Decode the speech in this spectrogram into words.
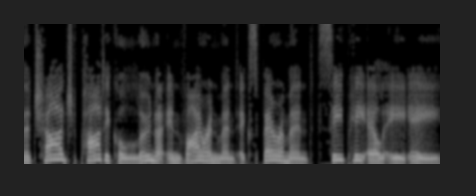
The Charged Particle Lunar Environment Experiment CPLEE,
